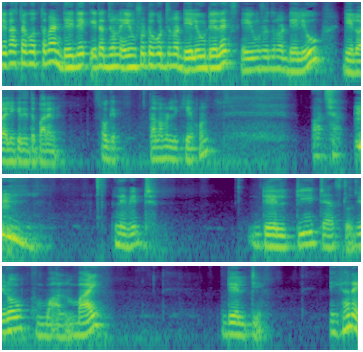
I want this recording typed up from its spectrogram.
যে কাজটা করতে পারেন ডেল এক্স এটার জন্য এই অংশটুকুর জন্য ডেল ইউ ডেল এক্স এই অংশের জন্য ডেল ইউ ডেল ওয়াই লিখে দিতে পারেন। ওকে তাহলে আমরা লিখি এখন। আচ্ছা limit del t tends to zero one by del t এখানে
